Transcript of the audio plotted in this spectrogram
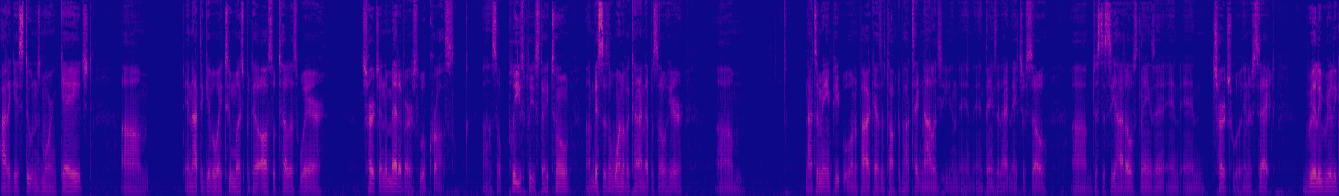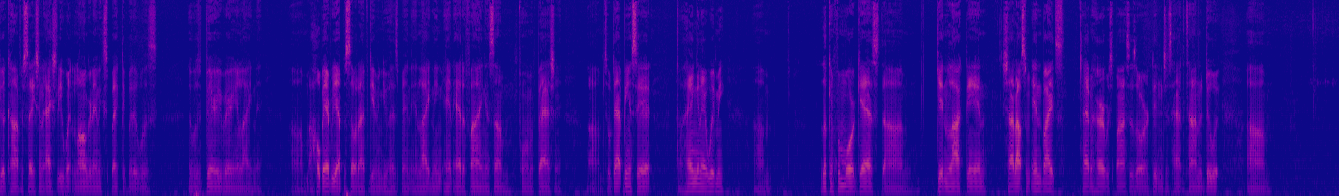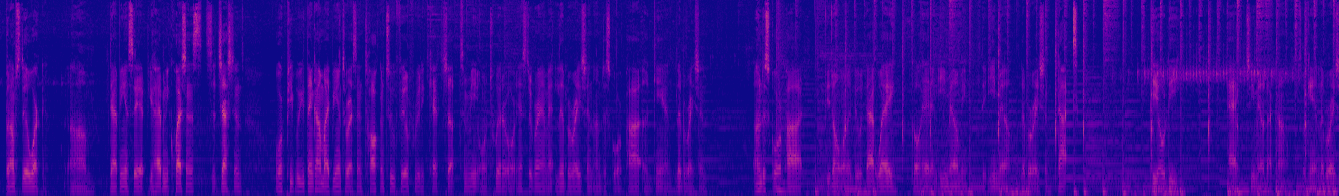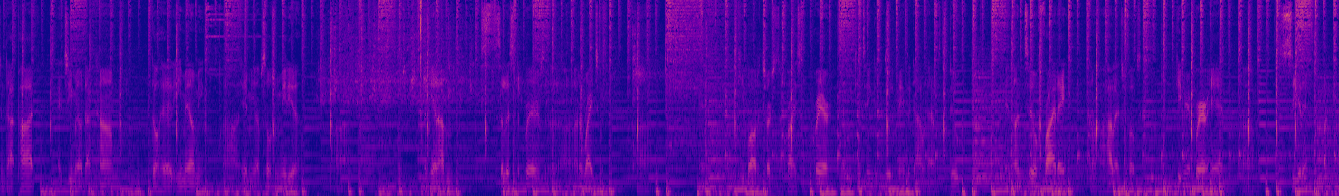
how to get students more engaged, um, and not to give away too much, but they'll also tell us where church and the metaverse will cross. Uh, so please, please stay tuned. Um, this is a one of a kind episode here. Um, not too many people on the podcast have talked about technology and, and, and things of that nature. So um, just to see how those things and, and, and church will intersect really, really good conversation. Actually, it went longer than expected, but it was it was very, very enlightening. Um, I hope every episode I've given you has been enlightening and edifying in some form of fashion. Um, so, that being said, uh, hang in there with me. Um, looking for more guests, um, getting locked in. Shout out some invites. Haven't heard responses or didn't just have the time to do it. Um, but I'm still working. Um, that being said, if you have any questions, suggestions, or people you think I might be interested in talking to, feel free to catch up to me on Twitter or Instagram at liberation underscore pod. Again, liberation underscore pod. If you don't want to do it that way, go ahead and email me. The email liberation dot pod at gmail.com. So again, liberation dot pod at gmail.com. Go ahead, email me, uh, hit me up social media. Uh, again, I'm solicit the prayers of, uh, of the righteous uh, and keep all the churches of Christ in prayer that we continue to do the things that God would have us to do. And until Friday, um, I'll holler at you folks. Keep me in prayer and see you then. Bye.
